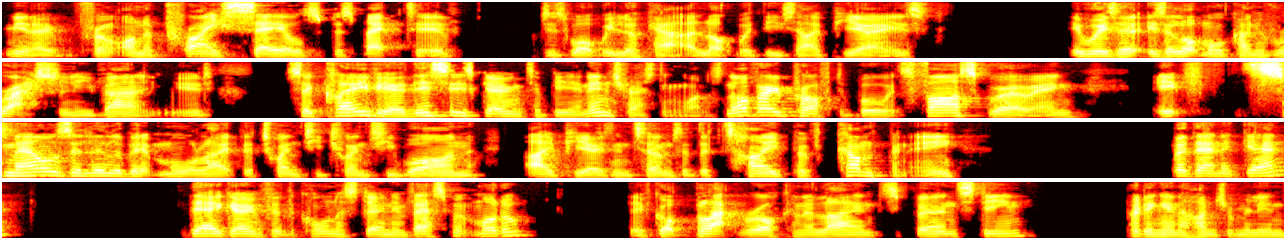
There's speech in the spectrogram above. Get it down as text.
you know from on a price sales perspective, which is what we look at a lot with these IPOs, it was a, is a lot more kind of rationally valued. So Klaviyo, this is going to be an interesting one. It's not very profitable. It's fast growing. It smells a little bit more like the 2021 IPOs in terms of the type of company. But then again, they're going for the cornerstone investment model. They've got BlackRock and Alliance Bernstein putting in $100 million,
